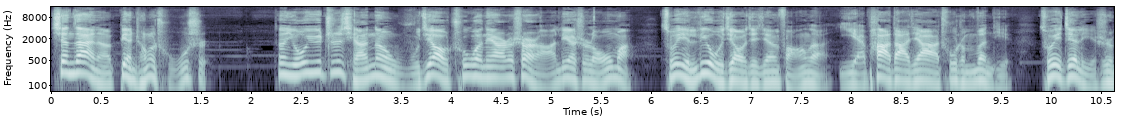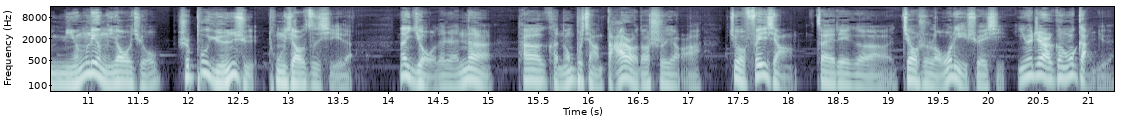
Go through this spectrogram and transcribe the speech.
现在呢变成了储物室，但由于之前呢五教出过那样的事儿啊，烈士楼嘛，所以六教这间房子也怕大家出什么问题，所以这里是明令要求是不允许通宵自习的。那有的人呢，他可能不想打扰到室友啊。就非想在这个教室楼里学习，因为这样更有感觉，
